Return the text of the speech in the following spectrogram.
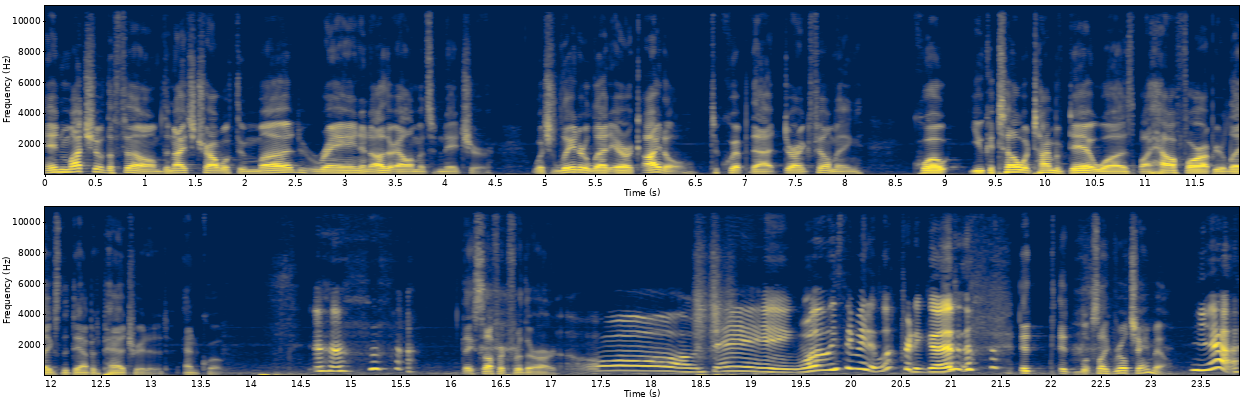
In much of the film, the knights traveled through mud, rain, and other elements of nature, which later led Eric Idle to quip that during filming, quote, you could tell what time of day it was by how far up your legs the damp had penetrated, end quote. Uh-huh. They suffered for their art. oh, dang. Well, at least they made it look pretty good. It, it looks like real chainmail. yeah.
